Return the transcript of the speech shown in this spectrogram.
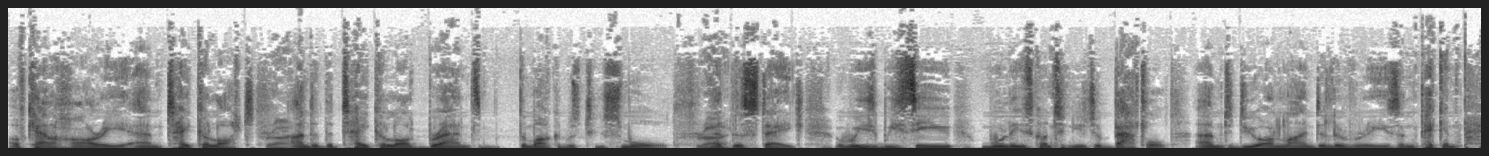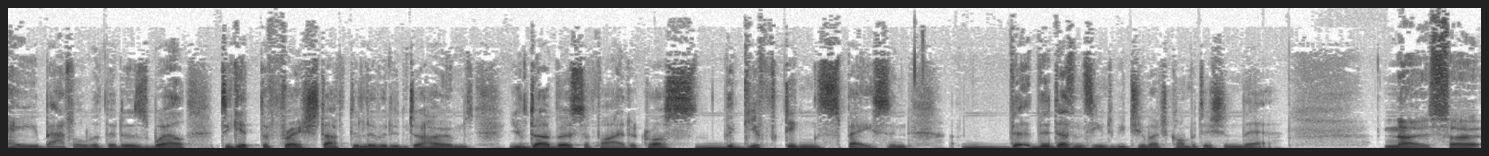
of Kalahari and Takealot right. under the Takealot brand. The market was too small right. at this stage. We we see Woolies continue to battle um, to do online deliveries and Pick n Pay battle with it as well to get the fresh stuff delivered into homes. You've diversified across the gifting space, and th- there doesn't seem to be too much competition there. No, so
